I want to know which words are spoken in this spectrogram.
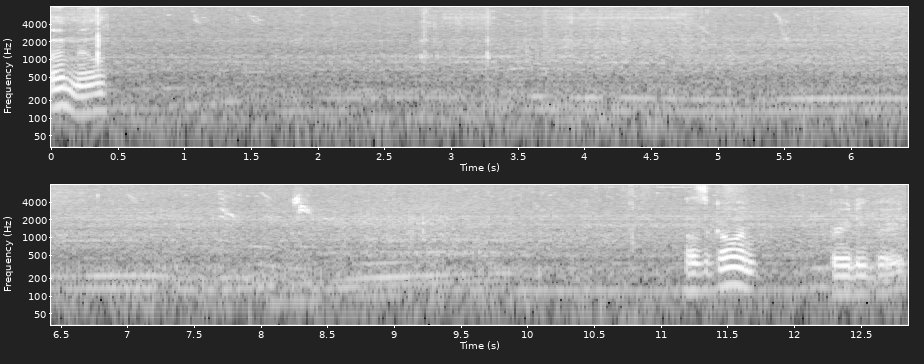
Hi, Mel. How's it going, birdie bird?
